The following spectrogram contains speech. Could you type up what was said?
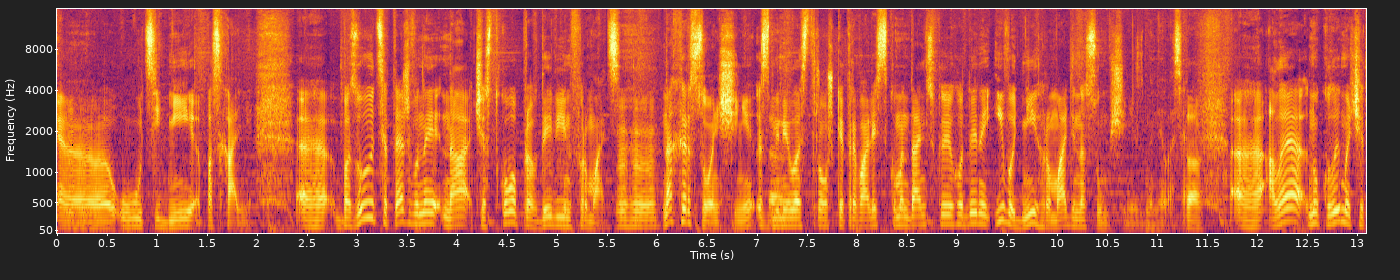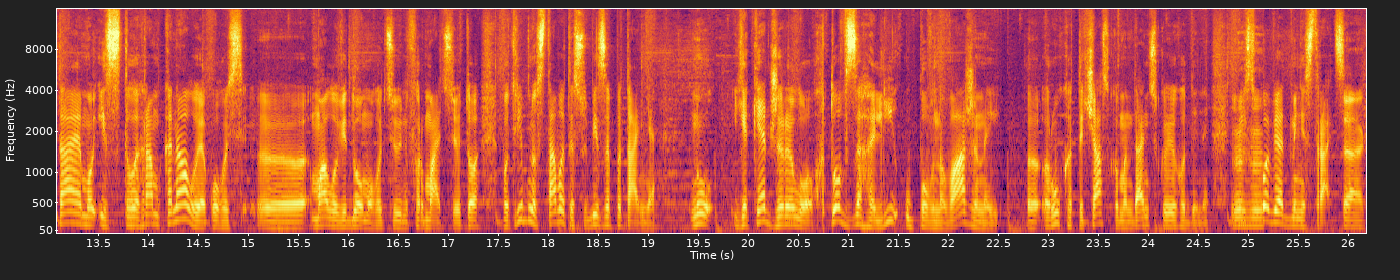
е, у ці дні пасхальні. Е, базуються теж вони на частково правдивій інформації. На Херсонщині змінилась трошки тривалість комендантської години, і в одній громаді на Сумщині змінилася. Так. Е, Але ну, коли ми читаємо із телеграм-каналу якогось е, маловідомого цю інформацію, то потрібно ставити собі запитання: ну яке джерело, хто взагалі уповноважений е, рухати час комендантської години? Військові адміністрації. Так.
